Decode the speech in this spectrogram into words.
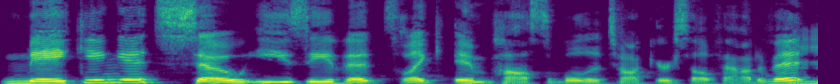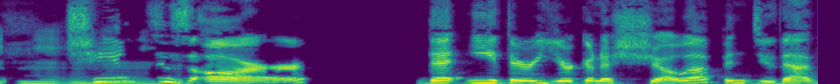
making it so easy that's like impossible to talk yourself out of it. Mm-hmm. Chances are that either you're going to show up and do that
